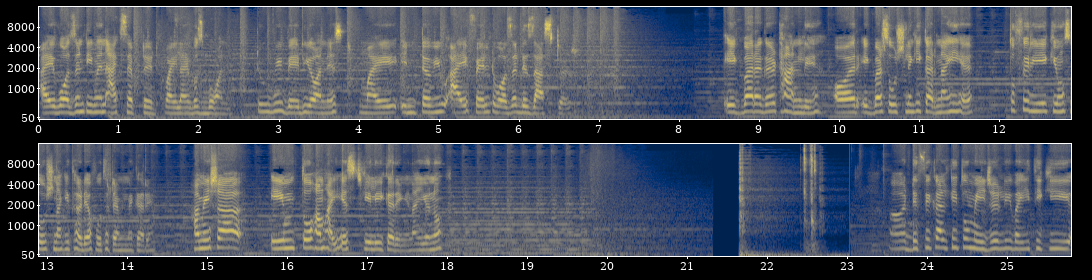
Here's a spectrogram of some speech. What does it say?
I wasn't even accepted while I was born. To be very honest, my interview I felt was a disaster. एक बार अगर ठान लें और एक बार सोच लें कि करना ही है तो फिर ये क्यों सोचना कि थर्ड या फोर्थ अटैम्प्ट में करें हमेशा एम तो हम हाईएस्ट के लिए करेंगे ना you you know know? Difficulty तो मेजरली वही थी कि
